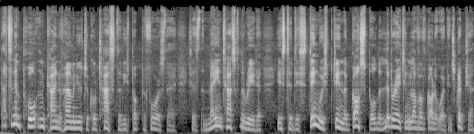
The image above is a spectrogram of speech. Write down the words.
that's an important kind of hermeneutical task that he's put before us there. He says the main task of the reader is to distinguish between the gospel, the liberating love of God at work in Scripture,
